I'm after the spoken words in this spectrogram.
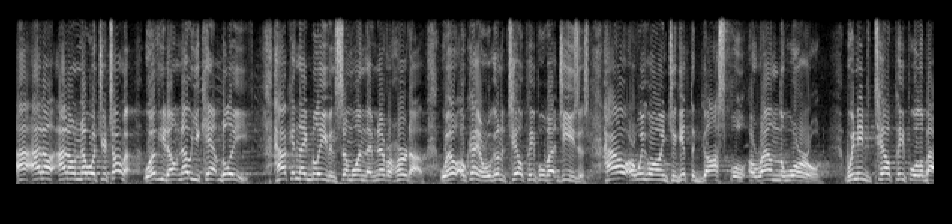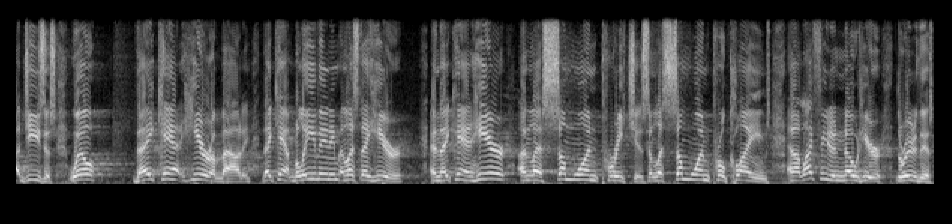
I, I, don't, I don't know what you're talking about. Well, if you don't know, you can't believe. How can they believe in someone they've never heard of? Well, okay, we're going to tell people about Jesus. How are we going to get the gospel around the world? We need to tell people about Jesus. Well, they can't hear about him. They can't believe in him unless they hear and they can't hear unless someone preaches, unless someone proclaims. And I'd like for you to note here the root of this.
